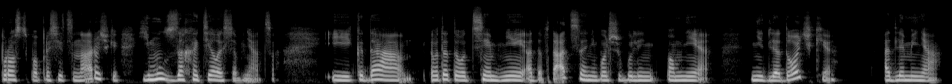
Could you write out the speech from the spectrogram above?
просто попроситься на ручки, ему захотелось обняться. И когда вот это вот 7 дней адаптации, они больше были по мне не для дочки, а для меня,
